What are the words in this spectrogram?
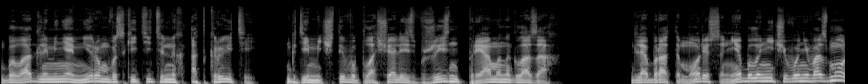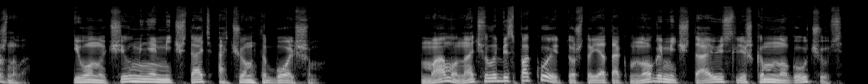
была для меня миром восхитительных открытий, где мечты воплощались в жизнь прямо на глазах. Для брата Морриса не было ничего невозможного, и он учил меня мечтать о чем-то большем. Маму начало беспокоить то, что я так много мечтаю и слишком много учусь.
